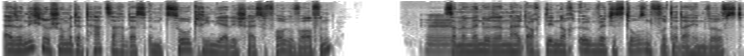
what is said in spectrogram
also nicht nur schon mit der Tatsache, dass im Zoo kriegen die ja die Scheiße vorgeworfen, hm. sondern wenn du dann halt auch denen noch irgendwelches Dosenfutter dahin wirfst.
